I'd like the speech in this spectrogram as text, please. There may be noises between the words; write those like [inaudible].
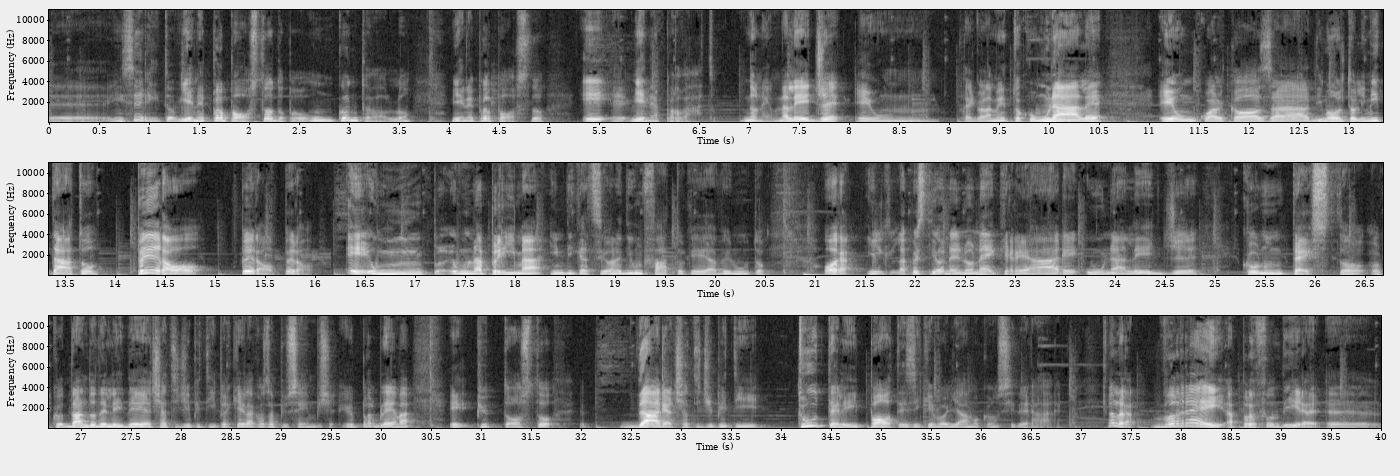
eh, inserito, viene proposto, dopo un controllo, viene proposto e eh, viene approvato. Non è una legge, è un regolamento comunale, è un qualcosa di molto limitato, però però, però è un, una prima indicazione di un fatto che è avvenuto. Ora, il, la questione non è creare una legge con un testo, dando delle idee a ChatGPT, perché è la cosa più semplice. Il problema è piuttosto dare a ChatGPT tutte le ipotesi che vogliamo considerare. Allora, vorrei approfondire eh,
